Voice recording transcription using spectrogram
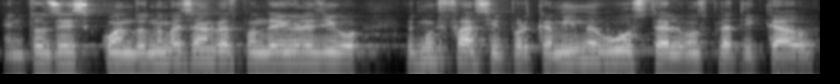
Entonces, cuando no me saben responder, yo les digo, es muy fácil, porque a mí me gusta, lo hemos platicado,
